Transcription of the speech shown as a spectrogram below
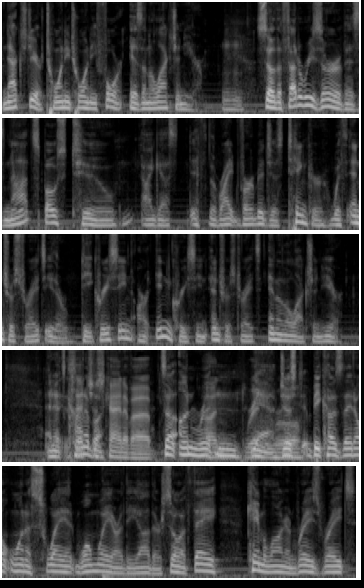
Next year, 2024, is an election year. Mm-hmm. So the Federal Reserve is not supposed to, I guess, if the right verbiage is tinker with interest rates, either decreasing or increasing interest rates in an election year. And it's Is kind of just a, kind of a it's an unwritten, unwritten yeah, rule. just because they don't want to sway it one way or the other. So if they came along and raised rates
